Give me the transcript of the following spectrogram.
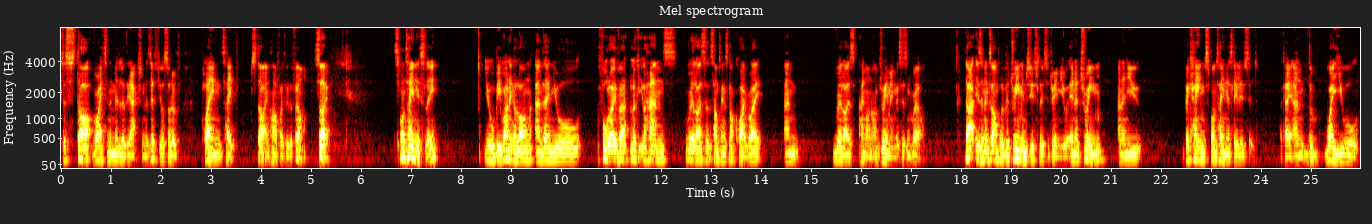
to start right in the middle of the action as if you're sort of playing tape starting halfway through the film. So, spontaneously, you'll be running along and then you'll fall over, look at your hands, realize that something's not quite right, and realize, hang on, I'm dreaming, this isn't real. That is an example of a dream induced lucid dream. You were in a dream and then you became spontaneously lucid. Okay, and the way you will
